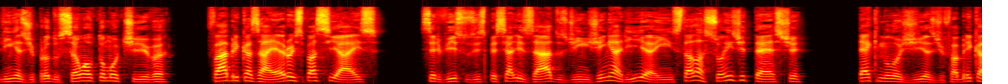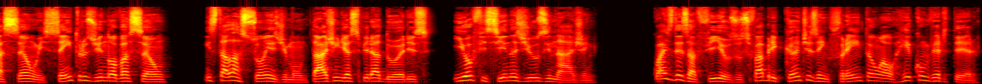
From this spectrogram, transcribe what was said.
linhas de produção automotiva, fábricas aeroespaciais, serviços especializados de engenharia e instalações de teste, tecnologias de fabricação e centros de inovação, instalações de montagem de aspiradores e oficinas de usinagem. Quais desafios os fabricantes enfrentam ao reconverter?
